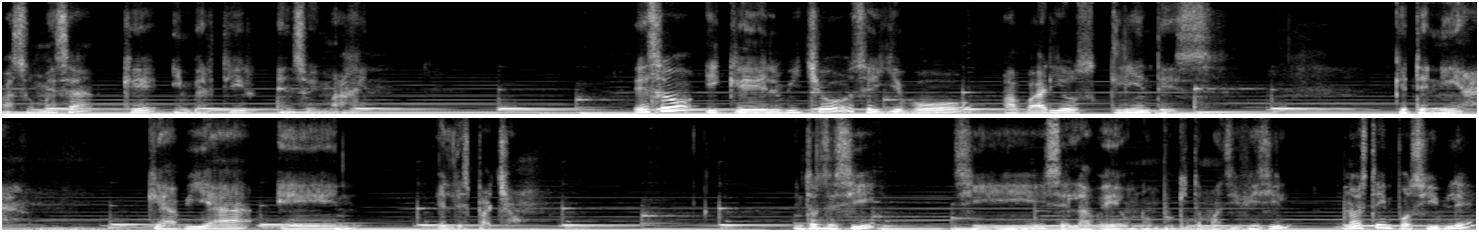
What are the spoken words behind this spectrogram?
a su mesa que invertir en su imagen. Eso y que el bicho se llevó a varios clientes que tenía, que había en el despacho. Entonces sí, sí se la ve un poquito más difícil. No está imposible,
